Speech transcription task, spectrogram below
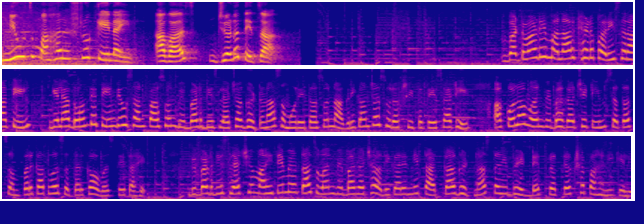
न्यूज महाराष्ट्र के नाईन. आवाज जनतेचा. बटवाडी मनारखेड परिसरातील गेल्या दोन ते तीन दिवसांपासून बिबट दिसल्याच्या घटना समोर येत असून नागरिकांच्या सुरक्षिततेसाठी अकोला वन विभागाची टीम सतत संपर्कात व सतर्क अवस्थेत आहे. बिबट दिसल्याची माहिती मिळताच वन विभागाच्या अधिकाऱ्यांनी तात्काळ घटनास्थळी भेट देत प्रत्यक्ष पाहणी केली.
